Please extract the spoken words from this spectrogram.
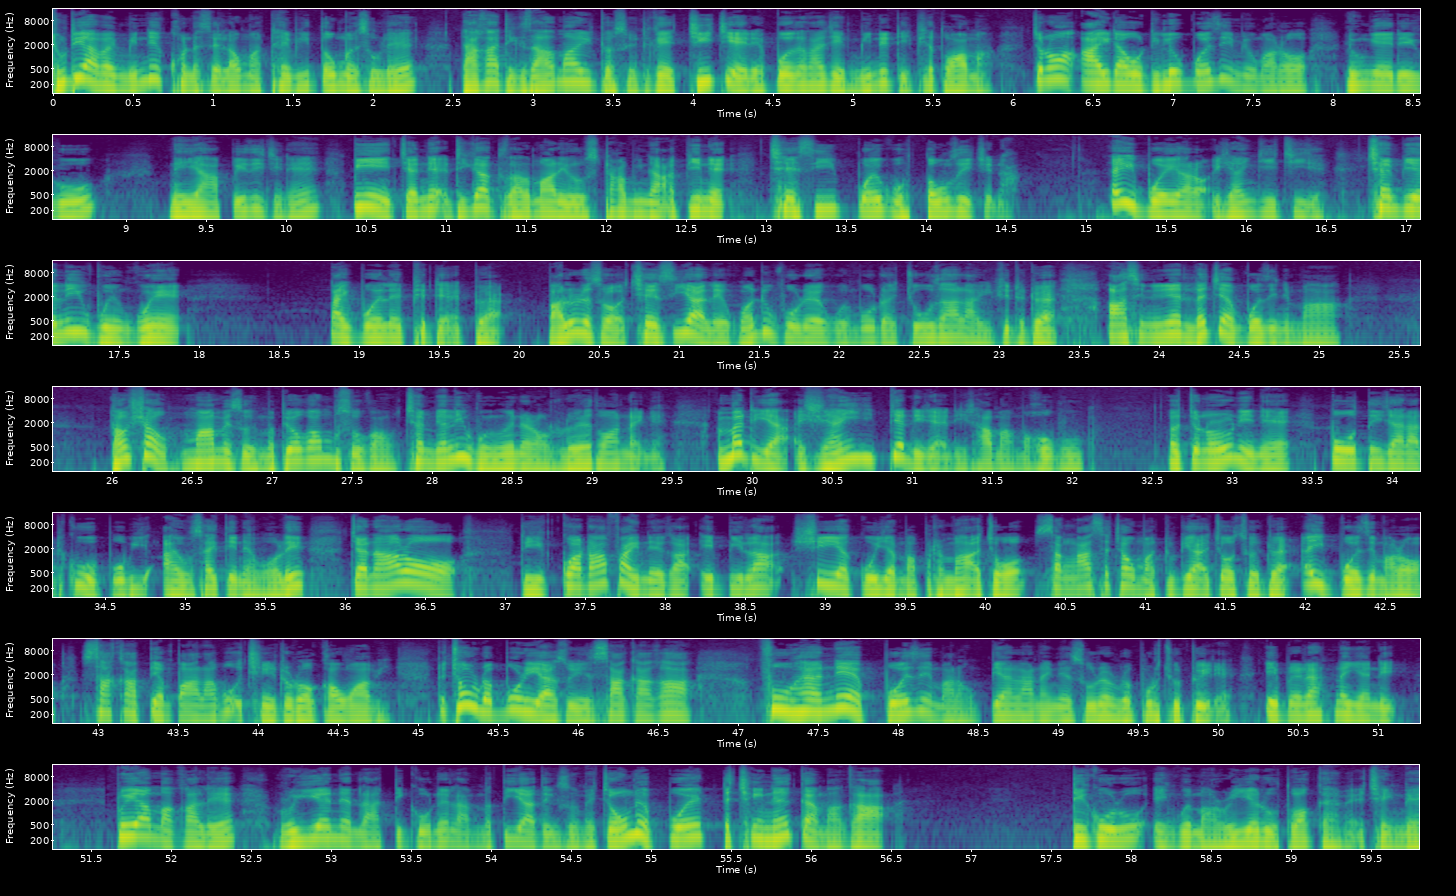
ဒုတိယပိုင်းမိနစ်80လောက်မှထည့်ပြီးသုံးမယ်ဆိုလဲဒါကဒီကစားသမားတွေအတွက်ဆိုရင်တကယ်ကြီးကျယ်တဲ့ပွဲကစားချိန်မိနစ်တွေဖြစ်သွားမှာကျွန်တော်ကအာရီတာကိုဒီလိုပွဲစဉ်မျိုးမှာတော့လူငယ်တွေကိုနေရာပေးစီခြင်းနဲ့ပြီးရင်ကျန်တဲ့အဓိကကစားသမားတွေကိုစတာမီနာအပြည့်နဲ့ချယ်ဆီပွဲကိုသုံးစီခြင်းတာအဲ့ဒီပွဲကတော့အရင်ကြီးကြီးတယ်ချန်ပီယံလိဝင်ခွင့်တိုက်ပွဲလည်းဖြစ်တဲ့အတွက်ဘာလို့လဲဆိုတော့ချယ်ဆီကလည်း1 to 4တဲ့ဝင်ဖို့အတွက်စူးစမ်းလာပြီဖြစ်တဲ့အတွက်အာဆင်နယ်ရဲ့လက်ကျန်ပွဲစဉ်တွေမှာ တောက်လျှောက်မှားမယ်ဆိုရင်မပြောကောင်းမဆိုကောင်းချန်ပီယံလိဝင်ခွင့်နဲ့တော့လွဲသွားနိုင်တယ်အမတ်တွေကအရန်ကြီးပြက်နေတဲ့အနေအထားမှာမဟုတ်ဘူးအဲ့တော့ကျွန်တော်တို့အနေနဲ့ပိုသေးကြတာတစ်ခုကိုပိုပြီးအာရုံစိုက်တင်တယ်ဗောလေကျန်တာကတော့ဒီကွာတာဖိုင်နယ်က AP လ8ရက်9ရက်မှာပထမအကျော်15 16မှာဒုတိယအကျော်ဆိုတဲ့အတွက်အဲ့ဒီပွဲစဉ်မှာတော့စာကာပြန်ပါလာဖို့အခြေအနေတော်တော်ကောင်းသွားပြီတချို့ report တွေရာဆိုရင်စာကာကဖူဟန်နဲ့ပွဲစဉ်မှာတော့ပြန်လာနိုင်တယ်ဆိုတဲ့ report ချို့တွေ့တယ်ဧပြီလ2ရက်နေ့ တွေ့ရမှာကလည်း real နဲ့လာတီကိုနဲ့လာမသိရသေးဘူးဆိုပေမဲ့ကျွန်တော်တို့ပွဲတစ်ချိန်နဲ့ကံမှာကတီကိုတို့အိမ်ခွင်းမှာ real တို့သွားကံပဲအချိန်ပဲ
